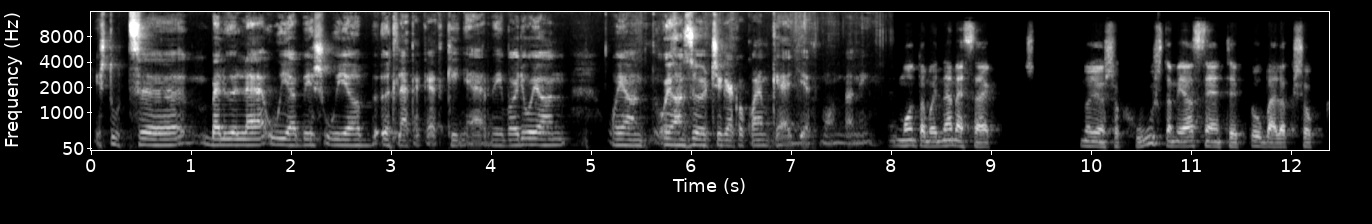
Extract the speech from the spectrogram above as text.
és tudsz belőle újabb és újabb ötleteket kinyerni, vagy olyan, olyan, olyan zöldségek, akkor nem kell egyet mondani. Mondtam, hogy nem eszek nagyon sok húst, ami azt jelenti, hogy próbálok sok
